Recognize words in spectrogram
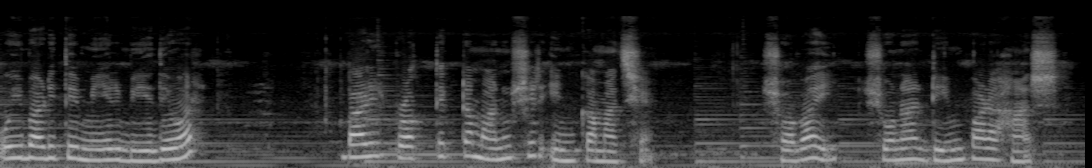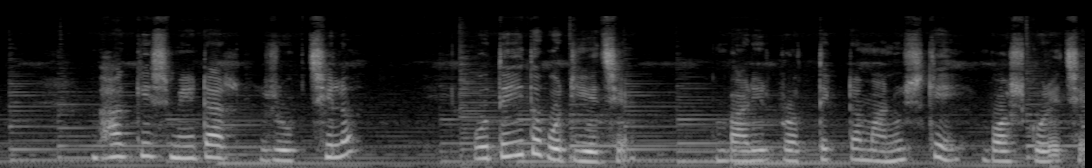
ওই বাড়িতে মেয়ের বিয়ে দেওয়ার? বাড়ির প্রত্যেকটা মানুষের ইনকাম আছে। সবাই সোনার ডিম পাড়া হাঁস। ভাগ্যিস মেয়েটার রূপ ছিল। ওতেই তো পটিয়েছে। বাড়ির প্রত্যেকটা মানুষকে বশ করেছে।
